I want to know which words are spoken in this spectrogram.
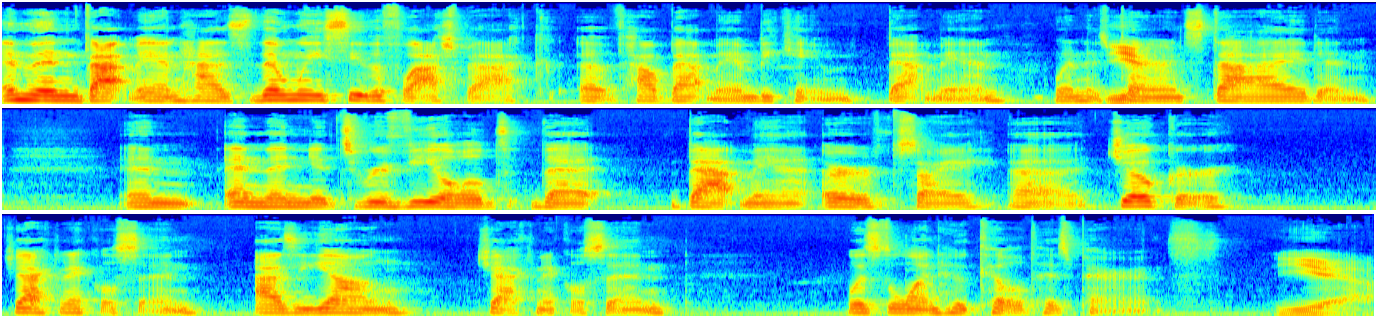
And then Batman has. Then we see the flashback of how Batman became Batman when his Yeah. parents died, and and and then it's revealed that Batman, or sorry, uh, Joker, Jack Nicholson, as a young Jack Nicholson, was the one who killed his parents. Yeah.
